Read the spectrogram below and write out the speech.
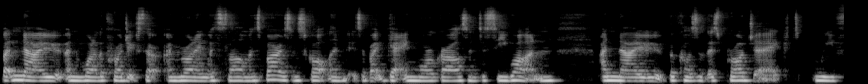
But now, and one of the projects that I'm running with Slalom Inspires in Scotland is about getting more girls into C1. And now, because of this project, we've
